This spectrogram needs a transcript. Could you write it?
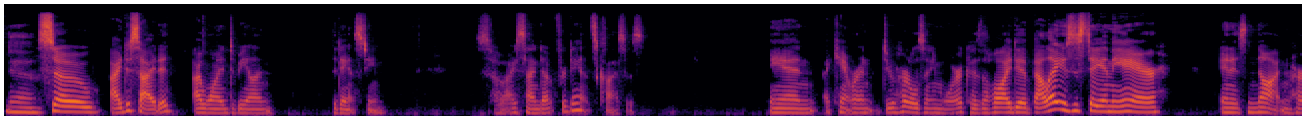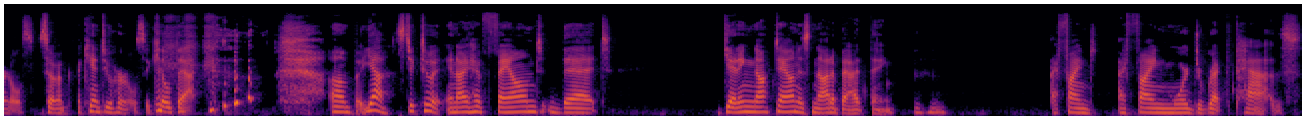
Yeah. So I decided I wanted to be on the dance team. So I signed up for dance classes. And I can't run do hurdles anymore because the whole idea of ballet is to stay in the air and it's not in hurdles. So I can't do hurdles. It killed that. um, but yeah, stick to it. And I have found that getting knocked down is not a bad thing. Mhm. I find I find more direct paths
